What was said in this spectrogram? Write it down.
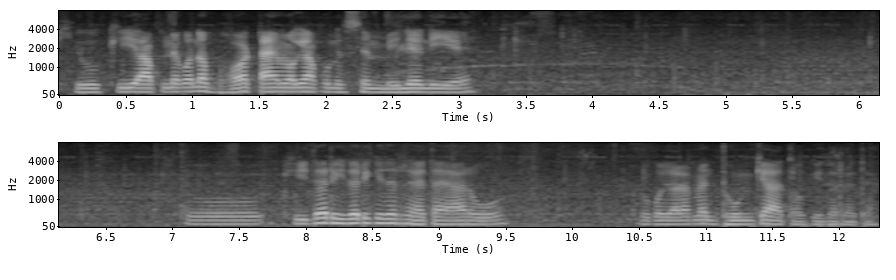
क्योंकि आपने को ना बहुत टाइम हो गया अपन उससे मिले नहीं है। तो किधर, इधर ही किधर रहता है यार वो? रुको जरा, मैं ढूंढ के आता हूँ किधर रहता है।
